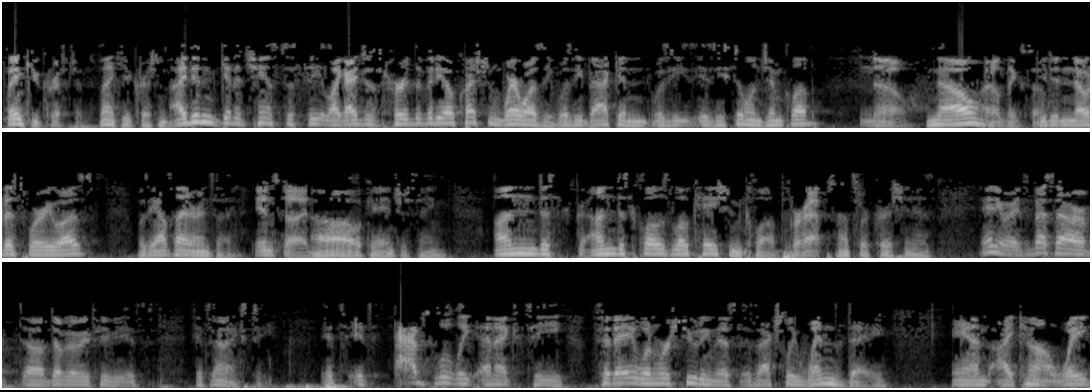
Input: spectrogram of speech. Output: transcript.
Thank you, Christian. Thank you, Christian. I didn't get a chance to see. Like, I just heard the video question. Where was he? Was he back in? Was he? Is he still in gym club? No. No, I don't think so. You didn't notice where he was? Was he outside or inside? Inside. Oh, okay, interesting. Undis- undisclosed location club. Perhaps. That's where Christian is. Anyways, the best hour of uh, WWE TV. It's it's NXT. It's it's absolutely NXT. Today, when we're shooting this, is actually Wednesday, and I cannot wait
